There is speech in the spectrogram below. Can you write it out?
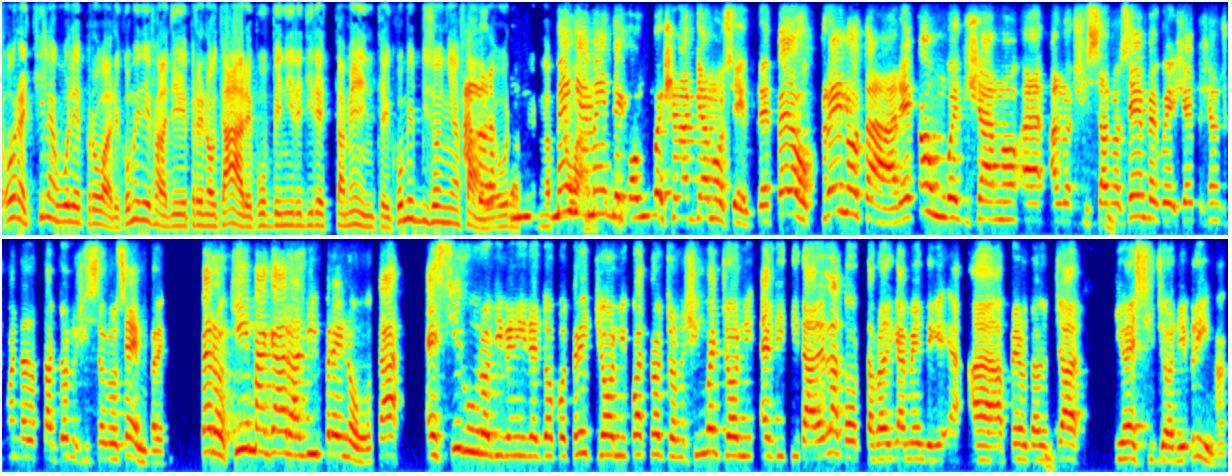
ora chi la vuole provare, come deve fare? Deve prenotare, può venire direttamente? Come bisogna fare Allora, ora per provare? mediamente comunque ce l'abbiamo sempre, però prenotare comunque diciamo, eh, allora ci stanno sempre quei 100-150 al giorno, ci sono sempre, però chi magari li prenota è sicuro di venire dopo tre giorni, quattro giorni, cinque giorni e ritirare la torta praticamente che ha prenotato già diversi giorni prima.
